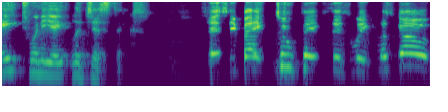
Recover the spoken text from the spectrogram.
828 Logistics. Jessie Bates, two picks this week. Let's go.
